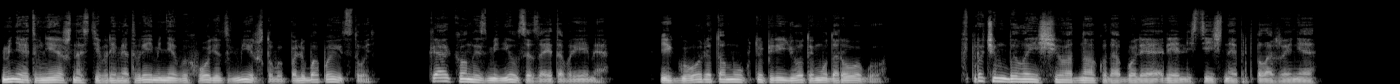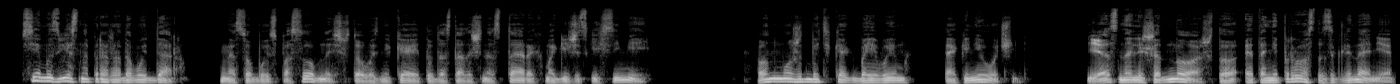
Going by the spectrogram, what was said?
Меняет внешность и время от времени выходит в мир, чтобы полюбопытствовать, как он изменился за это время. И горе тому, кто перейдет ему дорогу. Впрочем, было еще одно куда более реалистичное предположение. Всем известно про родовой дар, особую способность, что возникает у достаточно старых магических семей. Он может быть как боевым, так и не очень. Ясно лишь одно, что это не просто заклинание,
